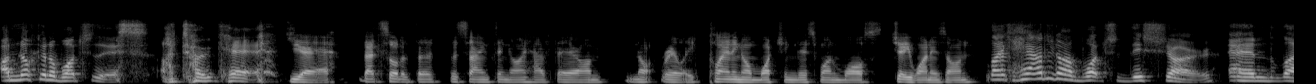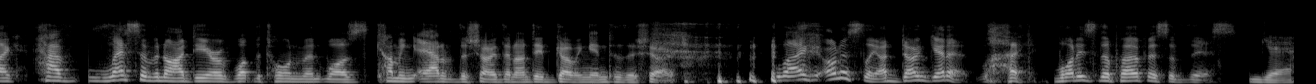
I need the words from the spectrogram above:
I'm not going to watch this. I don't care. Yeah, that's sort of the, the same thing I have there. I'm not really planning on watching this one whilst G1 is on. Like, how did I watch this show and like have less of an idea of what the tournament was coming out of the show than I did going into the show? like, honestly, I don't get it. Like, what is the purpose of this? Yeah,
